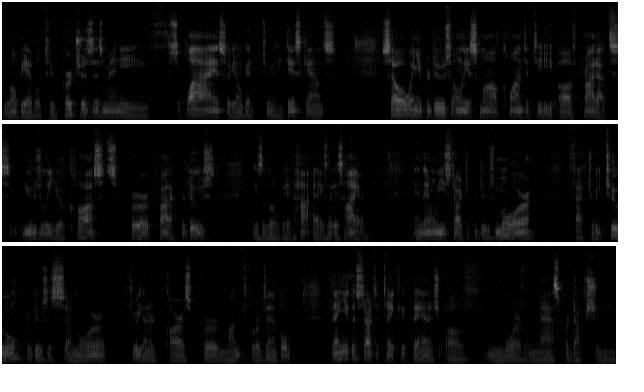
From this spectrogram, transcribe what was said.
You won't be able to purchase as many supplies, so you don't get too many discounts. So when you produce only a small quantity of products, usually your costs per product produced is a little bit high, is, higher. And then when you start to produce more, factory two produces uh, more, 300 cars per month, for example, then you can start to take advantage of more of a mass production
